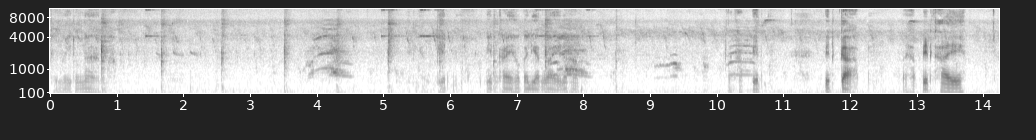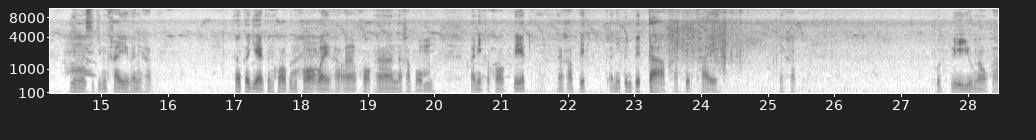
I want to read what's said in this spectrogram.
ตรงไหนตรงหน้านะครับเลี้ยงเป็ด เป็ดไข่เขาก็เลี้ยงไว้นะครับ นะครับ เป็ด เป็ดกาบนะครับ เป็ดไข่เลี้ยังไว้สิกินไข่เพิ่นครับแล้วก็แยกเป็นคอกเป็นคอกไว้ครับอันนั้นคอกห่านนะครับ ผม อันนี้ก็คอกเป็ดนะครับ เป็ด อันนี้เป็นเป็ดกาบครับเป็ดไข่นี่ครับพุดรีอยู่เหงาผ่า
